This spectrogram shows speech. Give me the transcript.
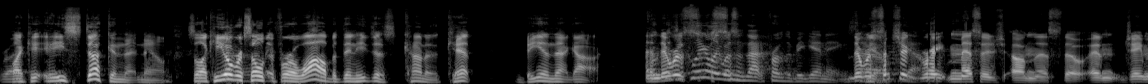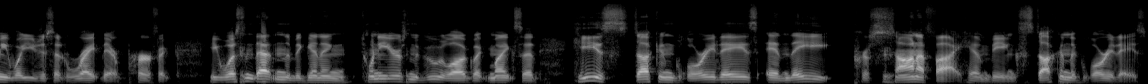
Right. Like he's stuck in that now. So like he oversold it for a while, but then he just kind of kept being that guy. Well, and there 'cause was clearly wasn't that from the beginning. There was so, such a yeah. great message on this, though. And Jamie, what you just said right there, perfect. He wasn't that in the beginning. 20 years in the gulag, like Mike said. He is stuck in glory days, and they personify him being stuck in the glory days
